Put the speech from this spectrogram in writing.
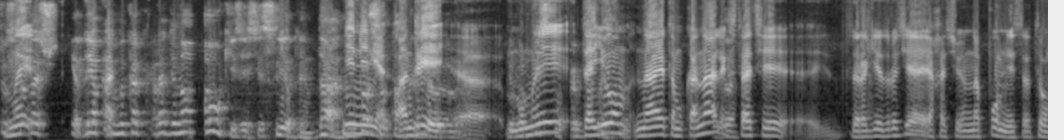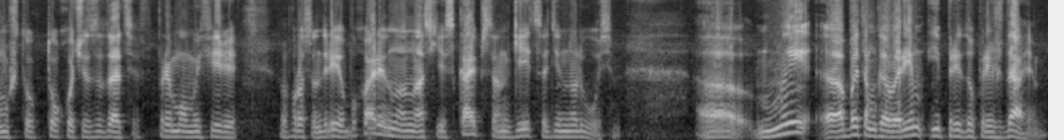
мы... Сказать, что нет, я, мы как ради науки здесь исследуем, да. Не, не, не, не Андрей, как, э, мы даем на этом канале, да. кстати, э, дорогие друзья, я хочу напомнить о том, что кто хочет задать в прямом эфире вопрос Андрею Бухарину, у нас есть Skype SunGates 108. Э, мы об этом говорим и предупреждаем.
